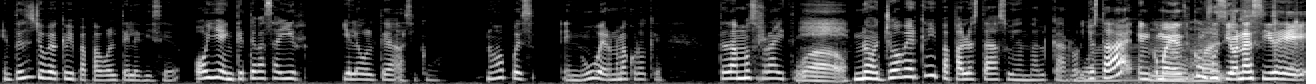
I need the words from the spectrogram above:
Entonces yo veo que mi papá voltea y le dice, oye, ¿en qué te vas a ir? Y él le voltea así como, no, pues en Uber, no me acuerdo qué. Te damos ride. Wow. No, yo ver que mi papá lo estaba subiendo al carro. Yo estaba en como No en confusión así de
